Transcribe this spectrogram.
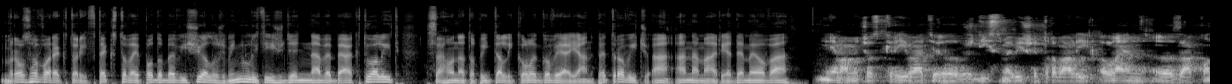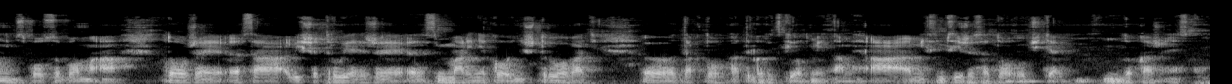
V rozhovore, ktorý v textovej podobe vyšiel už minulý týždeň na webe Aktualit sa ho na to pýtali kolegovia Jan Petrovič a Anna Mária Demeová. Nemáme čo skrývať, e, vždy sme vyšetrovali len e, zákonným spôsobom a to, že sa vyšetruje, že e, sme mali niekoho inštruovať, tak to kategoricky odmietame a myslím si, že sa to určite dokáže neskôr.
